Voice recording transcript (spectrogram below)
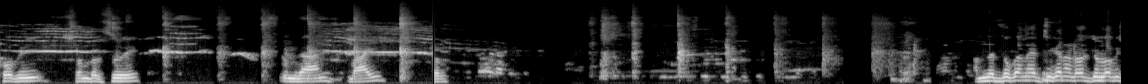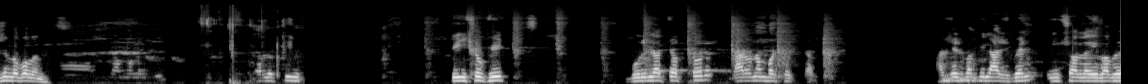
খুবই সুন্দর সুই ইমরান ভাই। আপনার দোকানের ঠিকানাটা একটু লোকেশনটা বলেন। তিন তিনশো ফিট বুড়িলা চত্বর বারো নম্বর সেক্টর হাঁসের পাতিল আসবেন ইনশাল্লাহ এইভাবে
